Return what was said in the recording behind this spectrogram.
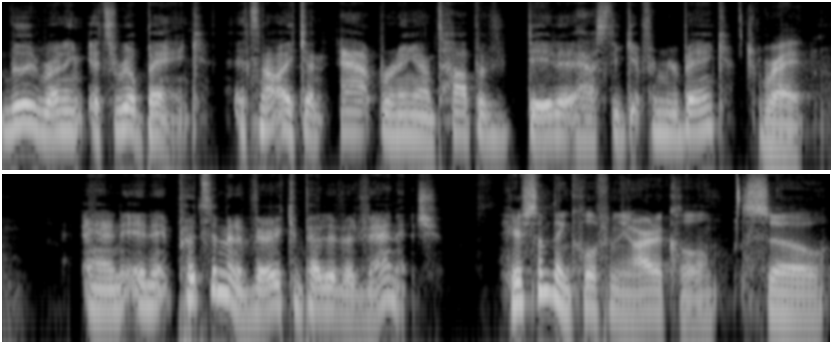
really running it's a real bank. It's not like an app running on top of data it has to get from your bank. Right. And and it puts them in a very competitive advantage. Here's something cool from the article. So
